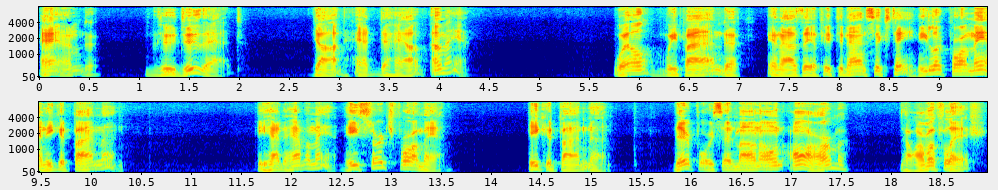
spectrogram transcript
And to do that, God had to have a man. Well, we find uh, in Isaiah 59 16, he looked for a man, he could find none. He had to have a man. He searched for a man, he could find none. Therefore, he said, My own arm, the arm of flesh,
